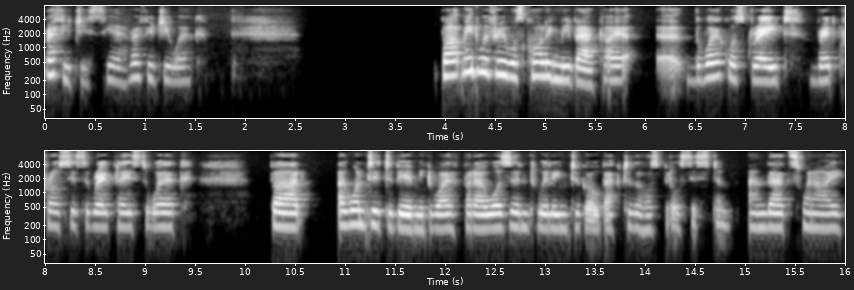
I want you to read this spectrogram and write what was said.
refugees? Yeah, refugee work. But midwifery was calling me back. I uh, the work was great. Red Cross is a great place to work, but I wanted to be a midwife, but I wasn't willing to go back to the hospital system. And that's when I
